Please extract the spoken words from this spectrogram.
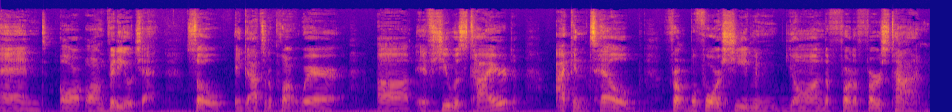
and or on video chat. So it got to the point where uh, if she was tired, I can tell from before she even yawned for the first time.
